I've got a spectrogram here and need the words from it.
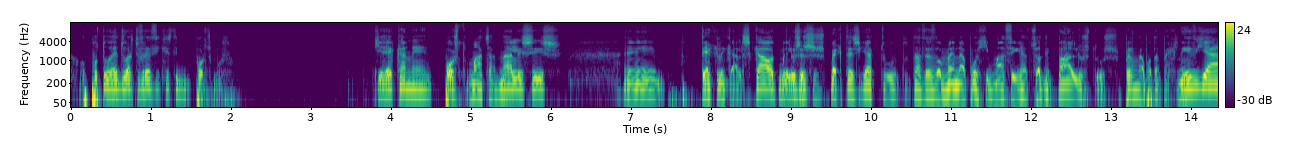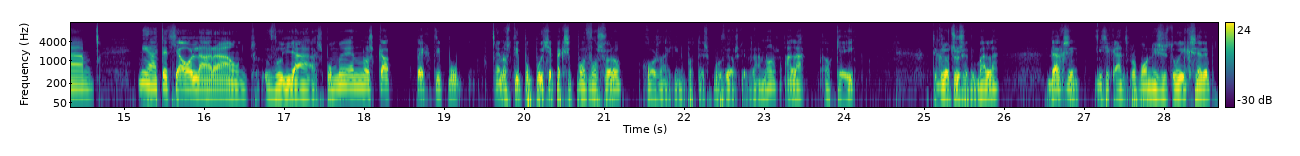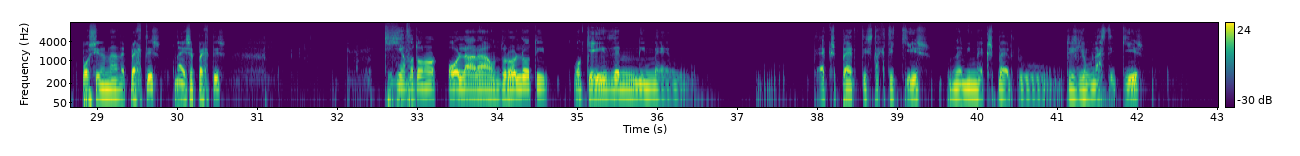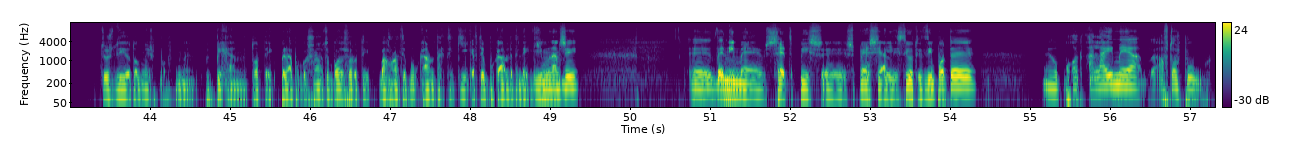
Οπότε ο Έντουαρτς βρέθηκε στην Portsmouth και έκανε post-match analysis, ε, technical scout, μιλούσε στους παίκτες για του, τα δεδομένα που έχει μάθει για τους αντιπάλους τους πριν από τα παιχνίδια. Μια τέτοια all-around δουλειά, ας πούμε, ενός παίκτη που, ενός τύπου που είχε παίξει ποδόσφαιρο, χωρίς να γίνει ποτέ σπουδαίος και τρανός, αλλά ok, okay, την κλωτσούσε την μπάλα. Εντάξει, είχε κάνει τις προπονήσεις του, ήξερε πώς είναι να είναι παίχτης, να είσαι παίχτης και για αυτόν τον all around ρόλο ότι ok, okay, δεν είμαι expert της τακτικής, δεν είμαι expert του, της γυμναστικής, τους δύο τομείς που πούμε, υπήρχαν τότε πριν από 20 χρόνια στο ποδόσφαιρο ότι υπάρχουν αυτοί που κάνουν τακτική και αυτοί που κάνουν την εκγύμνανση. Ε, δεν είμαι set piece ε, specialist ή οτιδήποτε. Ε, αλλά είμαι αυτός που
